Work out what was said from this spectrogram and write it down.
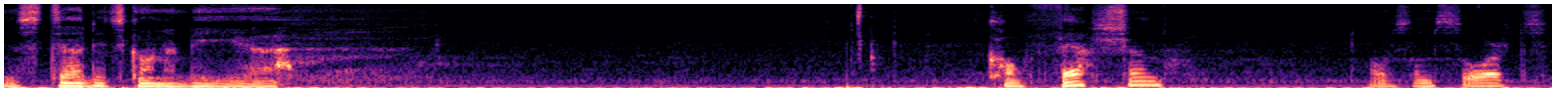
Instead, it's gonna be a confession of some sort.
